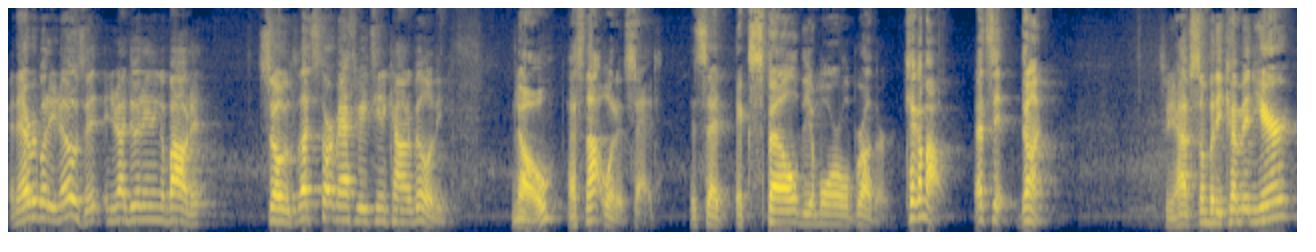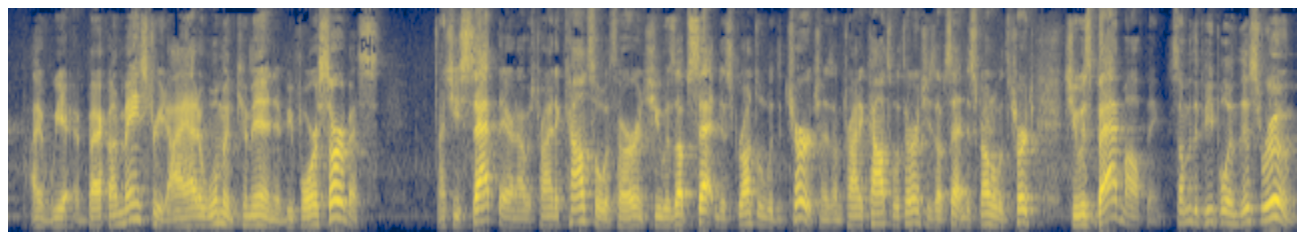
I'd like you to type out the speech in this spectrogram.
and everybody knows it, and you're not doing anything about it. So let's start Matthew 18 accountability. No, that's not what it said. It said, expel the immoral brother. Kick him out. That's it. Done. So you have somebody come in here. I, we, back on Main Street, I had a woman come in before a service. And she sat there, and I was trying to counsel with her, and she was upset and disgruntled with the church. And as I'm trying to counsel with her, and she's upset and disgruntled with the church, she was bad mouthing some of the people in this room.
